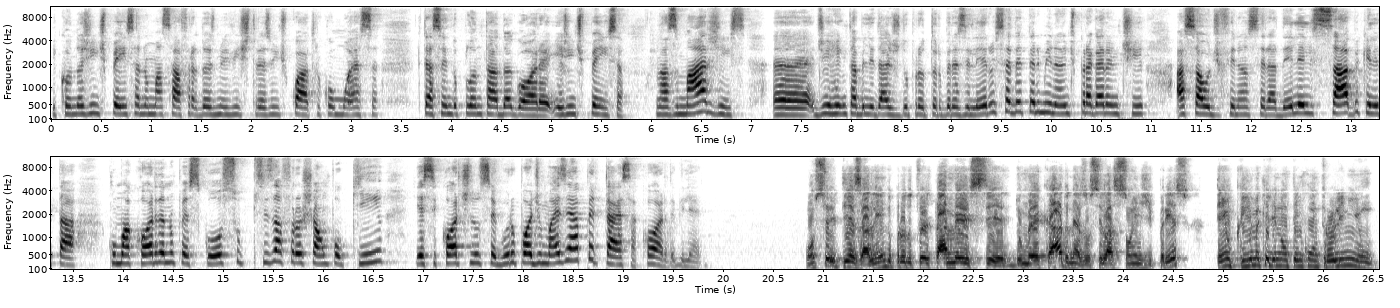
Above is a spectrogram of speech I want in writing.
E quando a gente pensa numa safra 2023-2024 como essa que está sendo plantada agora, e a gente pensa nas margens eh, de rentabilidade do produtor brasileiro, isso é determinante para garantir a saúde financeira dele. Ele sabe que ele está com uma corda no pescoço, precisa afrouxar um pouquinho, e esse corte no seguro pode mais é apertar essa corda, Guilherme. Com certeza, além do produtor estar à mercê do mercado, né, as oscilações de preço, tem o clima que ele não tem controle nenhum.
